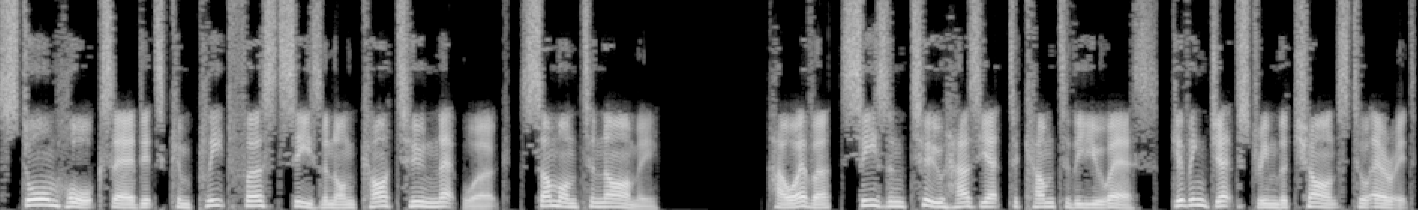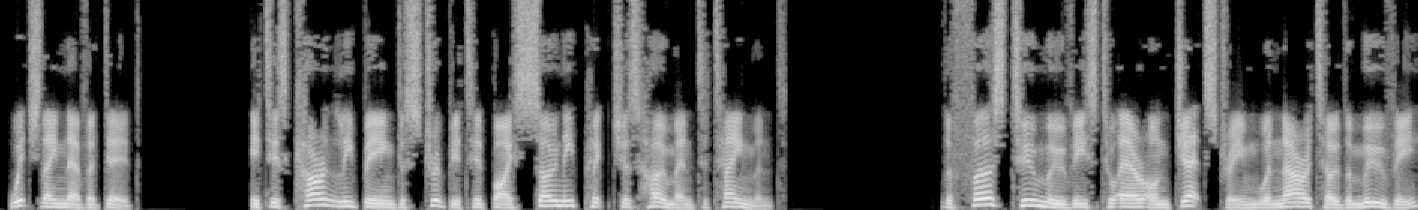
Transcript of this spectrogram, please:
Storm Hawks aired its complete first season on Cartoon Network, some on Toonami. However, Season 2 has yet to come to the US, giving Jetstream the chance to air it, which they never did. It is currently being distributed by Sony Pictures Home Entertainment. The first two movies to air on Jetstream were Naruto the Movie,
